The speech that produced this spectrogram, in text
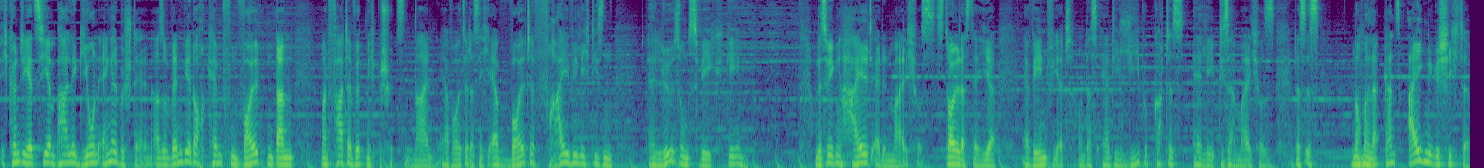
ich könnte jetzt hier ein paar Legionen Engel bestellen. Also wenn wir doch kämpfen wollten, dann mein Vater wird mich beschützen. Nein, er wollte das nicht. Er wollte freiwillig diesen Erlösungsweg gehen. Und deswegen heilt er den Malchus. Ist toll, dass der hier erwähnt wird und dass er die Liebe Gottes erlebt, dieser Malchus. Das ist nochmal eine ganz eigene Geschichte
